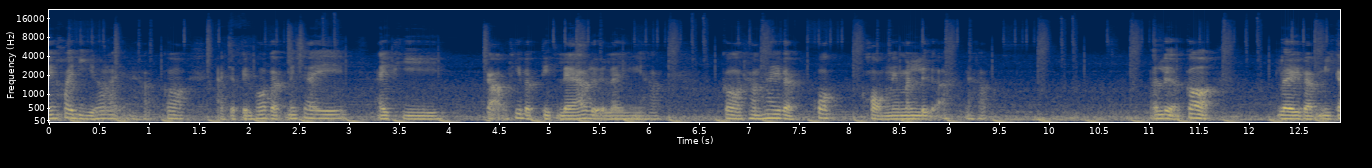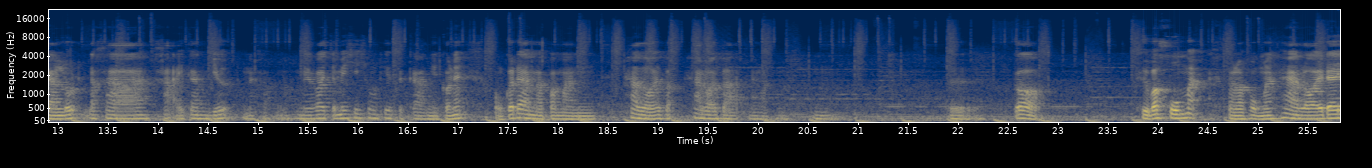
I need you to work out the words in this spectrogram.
ไม่ค่อยดีเท่าไหร่นะครับ ก็อาจจะเป็นเพราะแบบไม่ใช่ IP เก่าที่แบบติดแล้วหรืออะไรอย่างเงี้ยครับ ก็ทำให้แบบพวกของเนี่ยมันเหลือนะครับแล้วเหลือก็เลยแบบมีการลดราคาขายกันเยอะนะครับแม้ว่าจะไม่ใช่ช่วงเทศกาลเนี่ยก่อนนี้ผมก็ได้มาประมาณ 500 บาท500 บาทนะครับอเออก็ ถือว่าคุ้มอะสำหรับผมนะ500ได้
